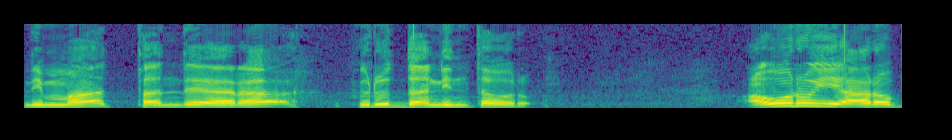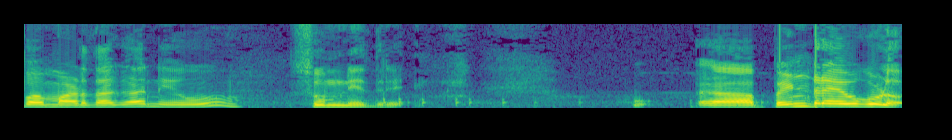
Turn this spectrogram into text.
ನಿಮ್ಮ ತಂದೆಯರ ವಿರುದ್ಧ ನಿಂತವರು. ಅವರು ಈ ಆರೋಪ ಮಾಡಿದಾಗ ನೀವು ಸುಮ್ಮನಿದ್ರಿ ಪೆನ್ ಡ್ರೈವ್ಗಳು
